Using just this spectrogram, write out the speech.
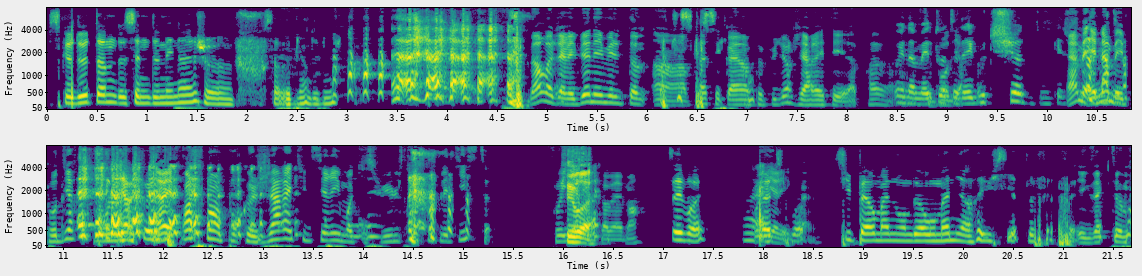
Parce que deux tomes de scènes de ménage, euh, pff, ça va bien devenir. non, moi j'avais bien aimé le tome 1. Qu'est-ce que Après, c'est quand même un peu plus dur, j'ai arrêté la preuve. oui, non, mais toi, t'as des goûts de chiottes, donc Ah mais non mais pour dire pour le non, mais franchement pour que j'arrête une série moi qui suis ultra complétiste faut y C'est aller vrai. quand même hein C'est vrai. Ouais. tu vois. Superman, Wonder Woman, il a réussi à te le faire faire. exactement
